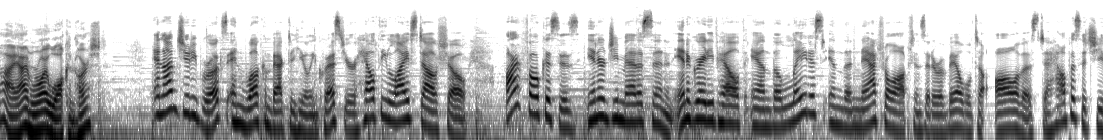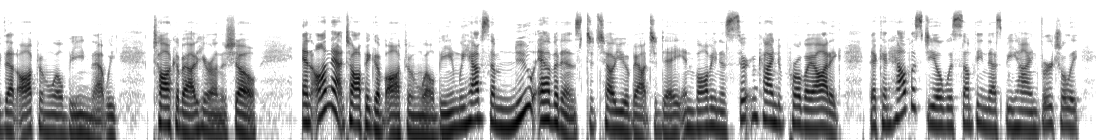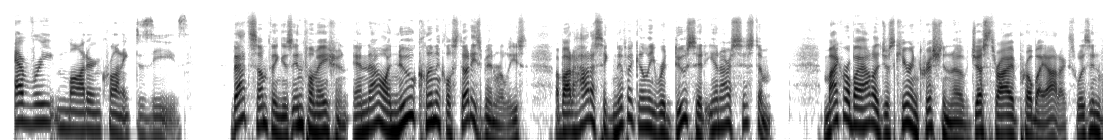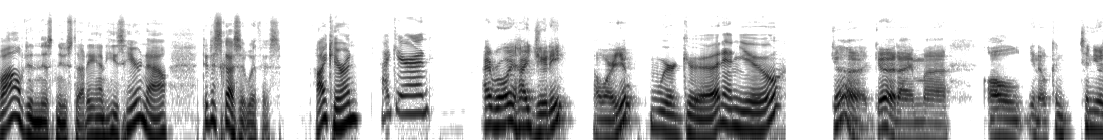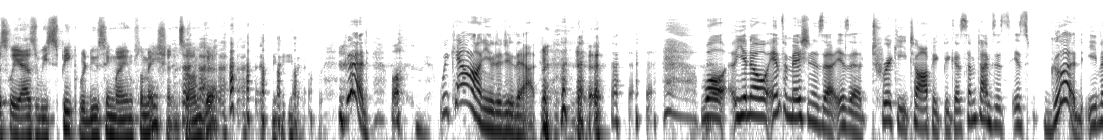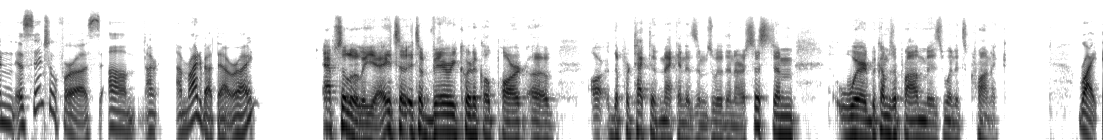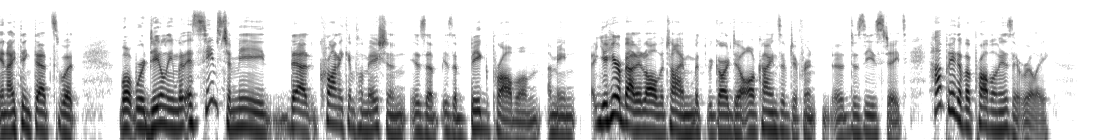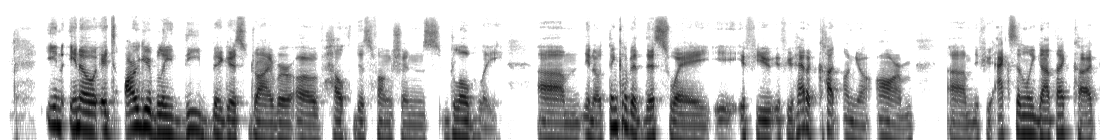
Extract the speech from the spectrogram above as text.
Hi, I'm Roy Walkenhorst. And I'm Judy Brooks, and welcome back to Healing Quest, your healthy lifestyle show. Our focus is energy medicine and integrative health, and the latest in the natural options that are available to all of us to help us achieve that optimum well being that we talk about here on the show. And on that topic of optimum well being, we have some new evidence to tell you about today involving a certain kind of probiotic that can help us deal with something that's behind virtually every modern chronic disease. That something is inflammation, and now a new clinical study's been released about how to significantly reduce it in our system. Microbiologist Kiran Krishnan of Just Thrive Probiotics was involved in this new study, and he's here now to discuss it with us. Hi, Kiran. Hi, Kiran. Hi, Roy. Hi, Judy. How are you? We're good. And you? Good, good. I'm uh, all, you know, continuously as we speak, reducing my inflammation. So I'm good. good. Well, we count on you to do that. well, you know, inflammation is a is a tricky topic because sometimes it's it's good, even essential for us. Um, I, I'm right about that, right? Absolutely, yeah. It's a it's a very critical part of our, the protective mechanisms within our system. Where it becomes a problem is when it's chronic. Right, and I think that's what what we're dealing with. It seems to me that chronic inflammation is a is a big problem. I mean, you hear about it all the time with regard to all kinds of different uh, disease states. How big of a problem is it really? You, you know, it's arguably the biggest driver of health dysfunctions globally. Um, you know, think of it this way: if you if you had a cut on your arm, um, if you accidentally got that cut,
